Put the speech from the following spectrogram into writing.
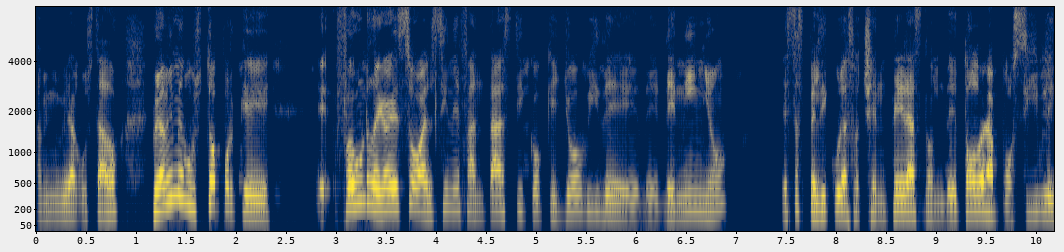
a mí me hubiera gustado, pero a mí me gustó porque eh, fue un regreso al cine fantástico que yo vi de, niño, estas películas ochenteras donde todo era posible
